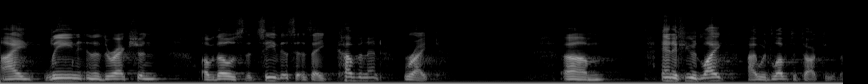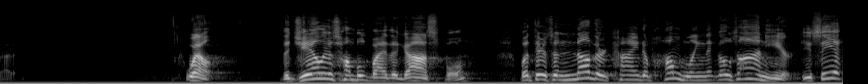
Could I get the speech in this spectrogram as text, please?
I lean in the direction of those that see this as a covenant right. Um, and if you'd like, I would love to talk to you about it. Well, the jailer is humbled by the gospel, but there's another kind of humbling that goes on here. Do you see it?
